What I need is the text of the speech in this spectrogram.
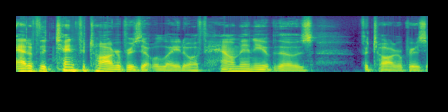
Out of the 10 photographers that were laid off, how many of those photographers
